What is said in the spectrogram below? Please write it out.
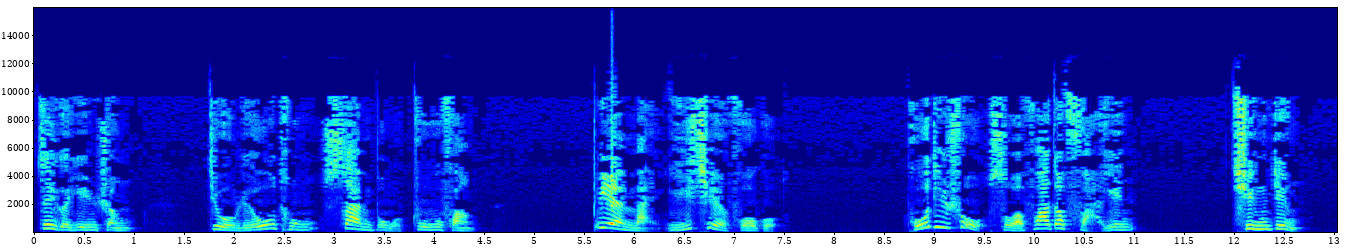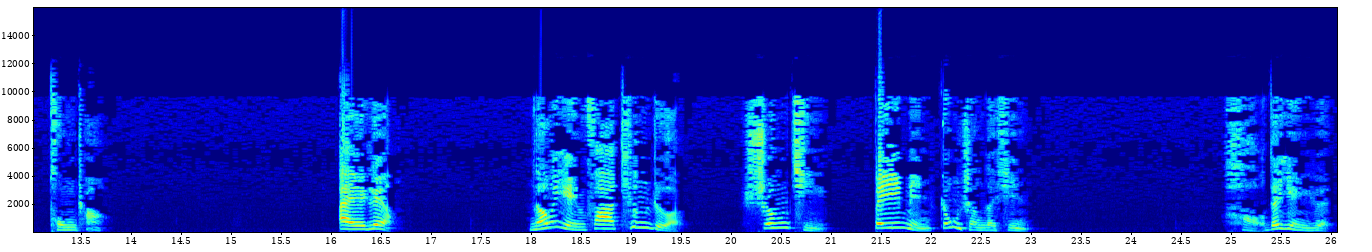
这个音声就流通散布诸方，遍满一切佛国。菩提树所发的法音清净通畅，哀亮，能引发听者升起。悲悯众生的心，好的音乐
